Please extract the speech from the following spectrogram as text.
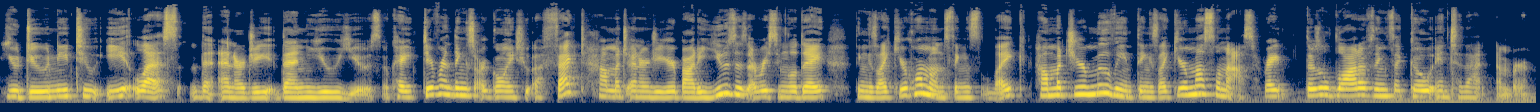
you do need to eat less the energy than you use. Okay. Different things are going to affect how much energy your body uses every single day. Things like your hormones, things like how much you're moving, things like your muscle mass, right? There's a lot of things that go into that number.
